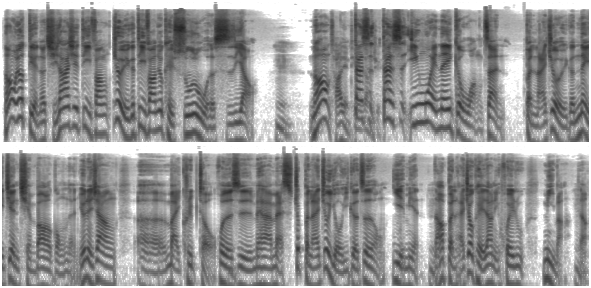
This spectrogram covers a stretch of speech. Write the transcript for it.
然后我又点了其他一些地方，就有一个地方就可以输入我的私钥，嗯，然后差点但是，但是因为那个网站本来就有一个内建钱包的功能，有点像呃 My Crypto 或者是 MetaMask，就本来就有一个这种页面，嗯然后本来就可以让你汇入密码这样。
